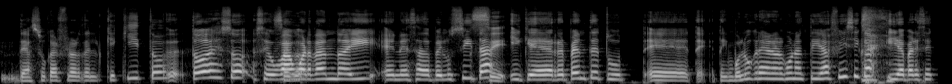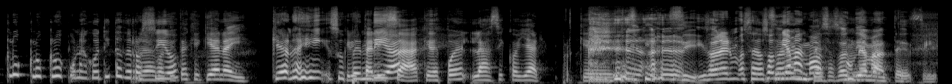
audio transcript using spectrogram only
De azúcar flor del quequito. Eh, Todo eso se va guardando ahí en esa pelucita Sí. y que de repente tú eh, te, te involucras en alguna actividad física y aparece cluc, cluc, cluc, unas gotitas de rocío gotitas que quedan ahí. Quedan ahí suspendidas. Que después las haces collar. Porque sí. Y son hermosas, son, Son diamantes. hermosas, son diamantes, sí.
